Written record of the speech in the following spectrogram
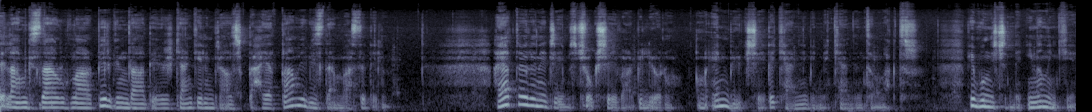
Selam güzel ruhlar. Bir gün daha devirirken gelin birazcık da hayattan ve bizden bahsedelim. Hayatta öğreneceğimiz çok şey var biliyorum. Ama en büyük şey de kendini bilmek, kendini tanımaktır. Ve bunun için de inanın ki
